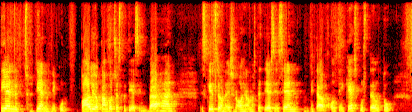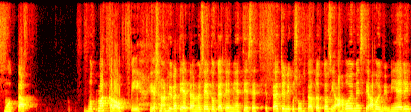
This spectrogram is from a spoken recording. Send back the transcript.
tiennyt, tiennyt niin kuin paljon, Kambodžasta tiesin vähän, Skills Donation ohjelmasta tiesin sen, mitä oltiin keskusteltu, mutta, mutta matkalla oppii. Ja se on hyvä tietää myös etukäteen miettiä, että, että täytyy niin kuin suhtautua tosi avoimesti, avoimin mielin.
